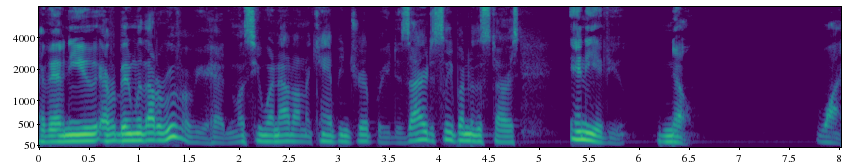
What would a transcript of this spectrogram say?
Have any of you ever been without a roof over your head, unless you went out on a camping trip or you desired to sleep under the stars? Any of you? No. Why?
